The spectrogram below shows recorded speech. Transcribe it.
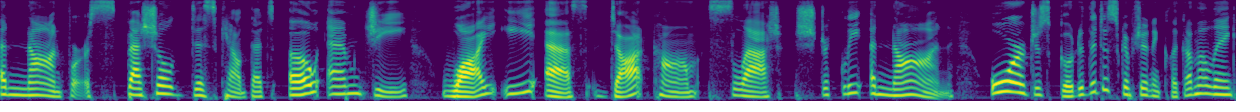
anon for a special discount. That's omgyes dot com slash strictly anon or just go to the description and click on the link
